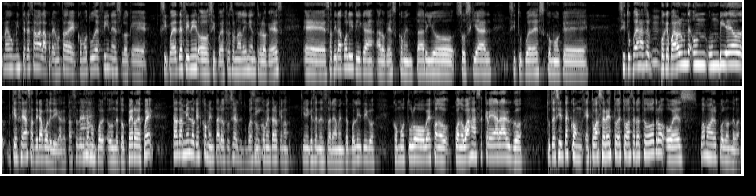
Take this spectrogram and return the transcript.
me, me interesaba la pregunta de cómo tú defines lo que, si puedes definir o si puedes trazar una línea entre lo que es eh, sátira política a lo que es comentario social, si tú puedes como que si tú puedes hacer porque puede haber un, un, un video que sea sátira política te estás satirizando un, un de estos pero después está también lo que es comentario social si tú puedes hacer un comentario que no tiene que ser necesariamente político como tú lo ves cuando cuando vas a crear algo tú te sientas con esto va a ser esto esto va a ser esto otro o es vamos a ver por dónde va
